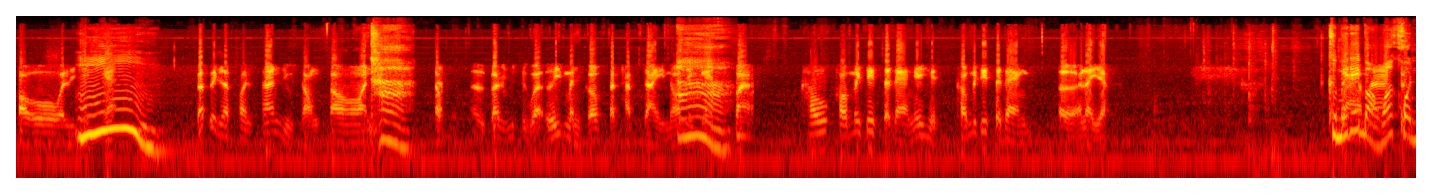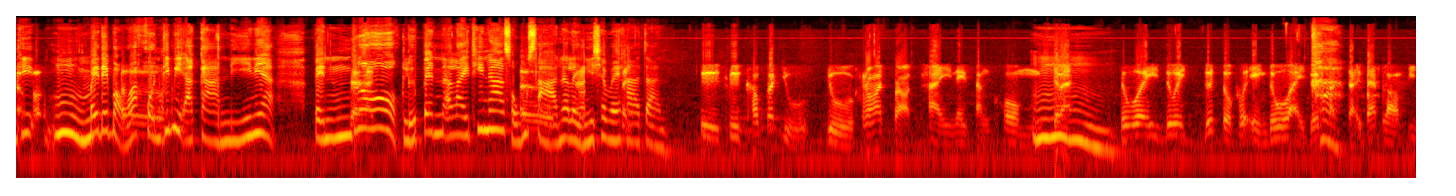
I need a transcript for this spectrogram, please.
โตอะไรออืย่างเงี้ยมก็เป็นละครสั้นอยู่สองตอนค่ะ เออก็รู้สึกว่าเอ้ยมันก็ประทับใจเนาะอ่า ในแง่ที่ว่าเขาเขาไม่ได้แสดงให้เห็นเขาไม่ได้แสดงเอออะไรอะ คือไม่ได้บอกว่าคนที่ อืมไม่ได้บอกว่าเออคนที่มีอาการนี้เนี่ย เป็นโรคหรือเป็นอะไรที่น่าสงสารเออออะไรอย่างนี้ใช่ไหมคะอาจารย์ คือคือเขาก็อยู่อยู่รอดปลอดภัยในสังคมอืใช่ไหมมด้วยด้วยด้วยตัวเขาเองด้วย ด้วยค่ะปัจจัยแวดล้อมที่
